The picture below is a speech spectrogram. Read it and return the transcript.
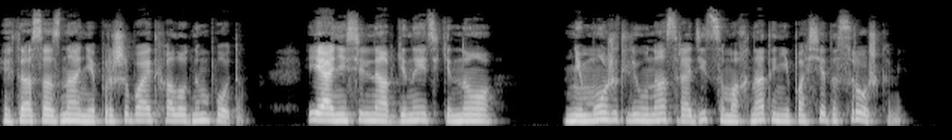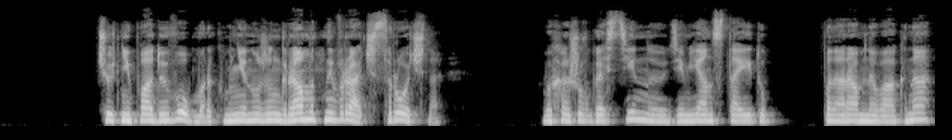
Это осознание прошибает холодным потом. Я не сильна в генетике, но не может ли у нас родиться мохнатый непоседа с рожками? Чуть не падаю в обморок. Мне нужен грамотный врач, срочно. Выхожу в гостиную, Демьян стоит у панорамного окна,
